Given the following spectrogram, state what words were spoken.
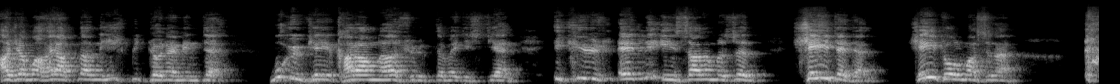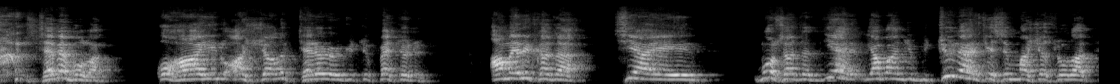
acaba hayatlarının hiçbir döneminde bu ülkeyi karanlığa sürüklemek isteyen 250 insanımızın şehit eden, şehit olmasına sebep olan o hain, o aşağılık terör örgütü FETÖ'nün Amerika'da CIA'nin, Mossad'ın, diğer yabancı bütün herkesin maşası olan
